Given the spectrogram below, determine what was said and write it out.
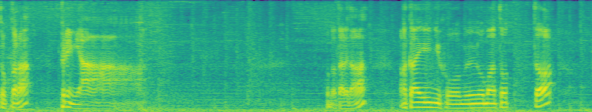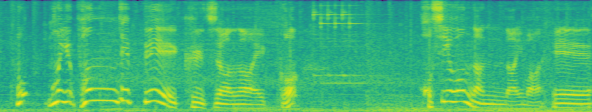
どこから？プレミア今度は誰だ？赤いユニフォームをまとったお？眉パンデベークじゃないか？星4なんだ今？へえ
